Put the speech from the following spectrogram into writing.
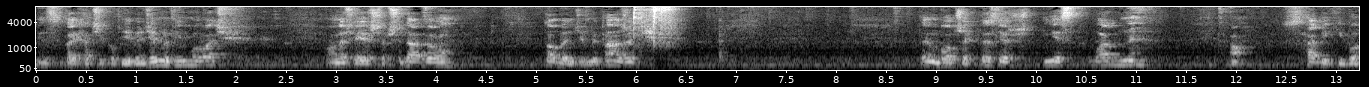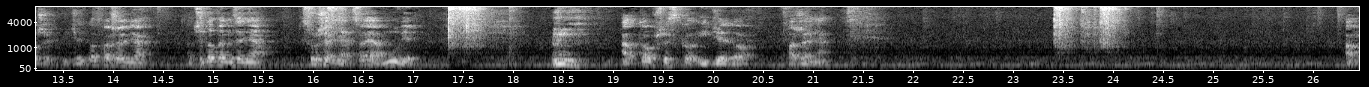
więc tutaj haczyków nie będziemy wyjmować. One się jeszcze przydadzą. To będziemy parzyć. Ten boczek też jest, jest ładny. O, schabik i boczek pójdzie do parzenia, znaczy do wędzenia, suszenia, co ja mówię. A to wszystko idzie do parzenia. O.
